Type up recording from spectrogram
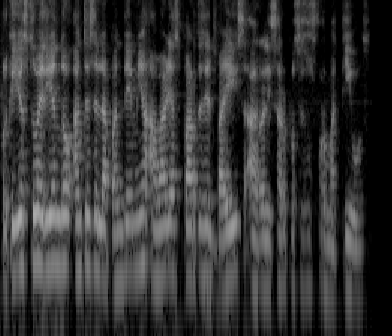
porque yo estuve yendo antes de la pandemia a varias partes del país a realizar procesos formativos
